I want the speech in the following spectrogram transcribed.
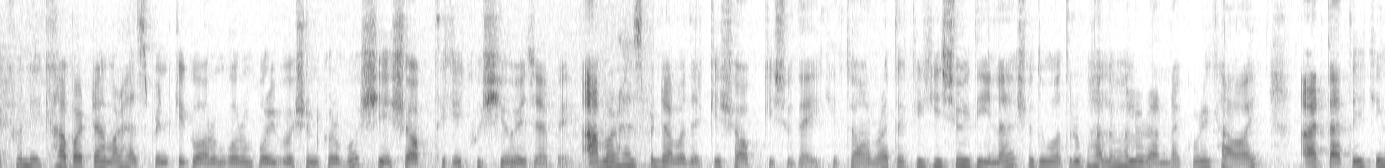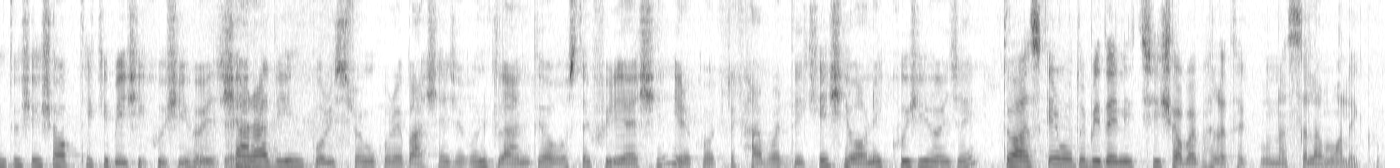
এখন এই খাবারটা আমার হাজব্যান্ডকে গরম গরম পরিবেশন করব, সে সব থেকে খুশি হয়ে যাবে। আমার হাজবেন্ড আমাদেরকে সব কিছু দেয়, কিন্তু আমরা তাকে কিছুই দিই না, শুধুমাত্র ভালো ভালো রান্না করে খাওয়াই, আর তাতেই কিন্তু সে সব থেকে বেশি খুশি হয়ে যায়। সারা দিন পরিশ্রম করে বাসায় যখন ক্লান্ত অবস্থায় ফিরে আসে, এরকম একটা খাবার দেখে সে অনেক খুশি হয়ে যায়। তো আজকের মতো বিদায় নিচ্ছি, সবাই ভালো থাকুন আসসালামু আলাইকুম।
